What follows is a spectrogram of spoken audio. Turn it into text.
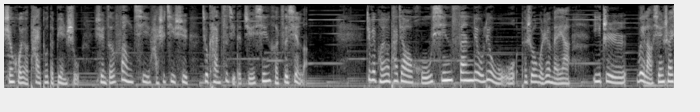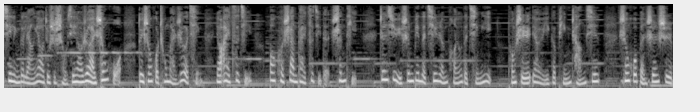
生活有太多的变数，选择放弃还是继续，就看自己的决心和自信了。”这位朋友他叫胡鑫三六六五，他说：“我认为啊。”医治未老先衰心灵的良药，就是首先要热爱生活，对生活充满热情，要爱自己，包括善待自己的身体，珍惜与身边的亲人朋友的情谊，同时要有一个平常心。生活本身是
